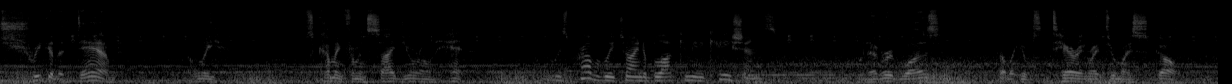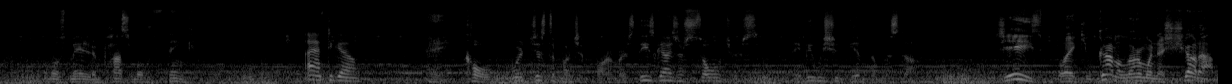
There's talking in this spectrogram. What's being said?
shriek of the damned. Only it was coming from inside your own head. It was probably trying to block communications. Whatever it was, it felt like it was tearing right through my skull. Almost made it impossible to think. I have to go. Hey, Cole, we're just a bunch of farmers. These guys are soldiers. Maybe we should give them the stuff. Jeez, Blake, you gotta learn when to shut up.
